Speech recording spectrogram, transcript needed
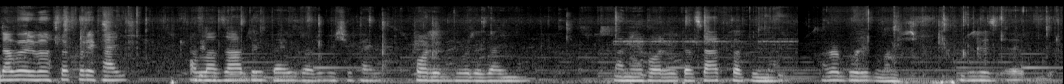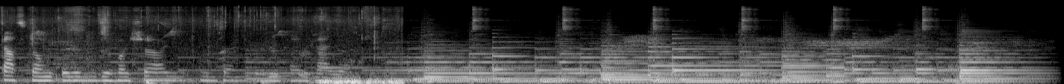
ডাবের ব্যবসা করে খাই। আল্লাহ যা দেয় তাই ঘরে বসে খাই। পরের ঘরে যাই না। মানে পরের কাছে আর পাতি না। আমরা গরিব মানুষ। কাজ কাম করে দুটো পয়সা ইনকাম করে খাই খাই আর কি।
